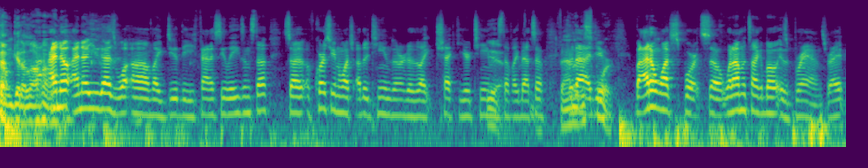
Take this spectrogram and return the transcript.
Don't get along. I know I know you guys wa- um, like do the fantasy leagues and stuff. So of course you're gonna watch other teams in order to like check your team Yeah. and stuff like that. So Fan for of that I do. But I don't watch sports. So what I'm gonna talk about is brands, right?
